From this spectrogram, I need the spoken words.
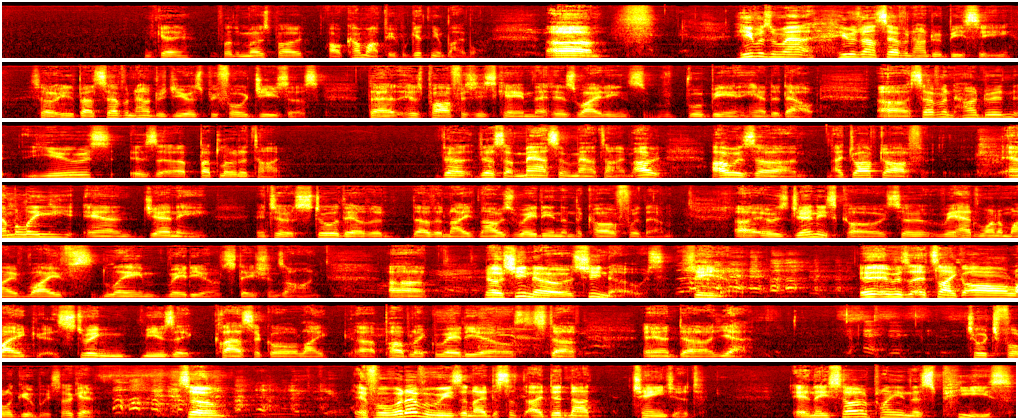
Okay, for the most part. Oh, come on, people, get in your Bible. Um, he was around. He was around 700 BC, so he's about 700 years before Jesus. That his prophecies came, that his writings were being handed out. Uh, 700 years is a buttload of time. Ju- Just a massive amount of time. I, I was, uh, I dropped off Emily and Jenny into a store the other, the other night, and I was waiting in the car for them. Uh, it was Jenny's car, so we had one of my wife's lame radio stations on. Uh, no, she knows. She knows. She knows. It, it was. It's like all like string music, classical, like uh, public radio stuff, and uh, yeah, church full of goobers. Okay, so and for whatever reason, I just I did not change it, and they started playing this piece,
